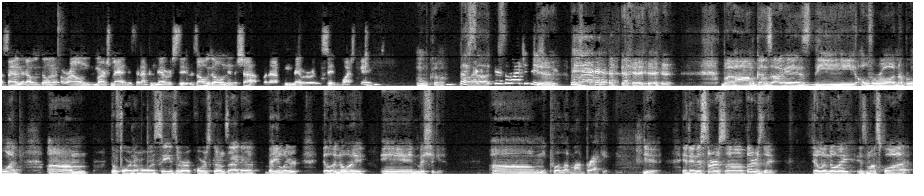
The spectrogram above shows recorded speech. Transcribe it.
assignment I was doing around March Madness that I could never sit. It was always on in the shop, but I could never really sit and watch the games. Okay. That I sucks. could just watch it this Yeah. year. but um, Gonzaga is the overall number one. Um, the four number one seeds are, of course, Gonzaga, Baylor, Illinois, and Michigan. Let Um, me pull up my bracket. yeah, and then it starts uh, Thursday. Illinois is my squad.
